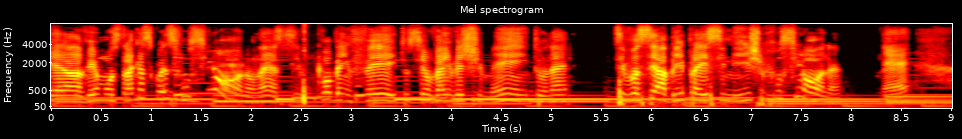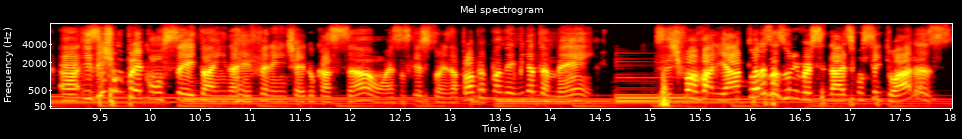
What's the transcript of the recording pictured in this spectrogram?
ela veio mostrar que as coisas funcionam, né? Se for bem feito, se houver investimento, né? Se você abrir para esse nicho, funciona, né? Uh, existe um preconceito ainda referente à educação, essas questões. A própria pandemia também. Se a gente for avaliar, todas as universidades conceituadas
